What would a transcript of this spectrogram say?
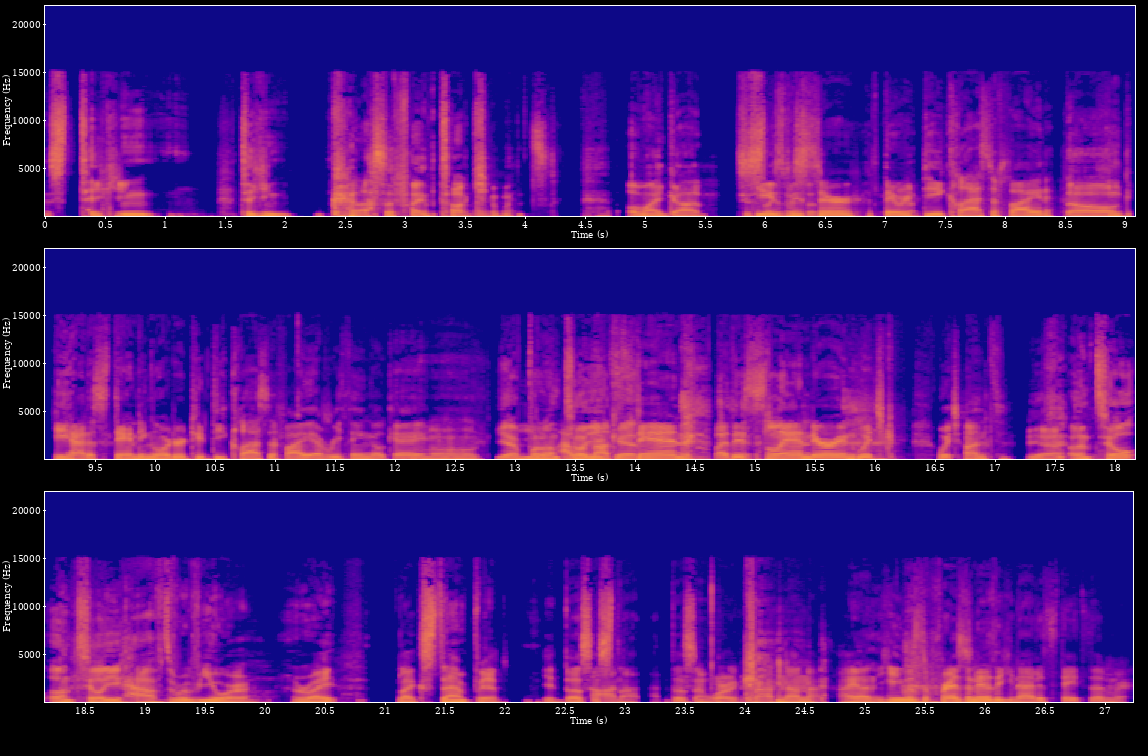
it's taking taking classified documents. Oh my god! Excuse like me, sir. They were declassified. Oh, He, he had a standing order to declassify everything. Okay. yeah, You but know, I will you not get stand by this slander and witch witch hunt. yeah, until until you have the reviewer right, like stamp it, it doesn't No, no, no, no. Doesn't work. No, no, no. He was the president of the United States of America.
